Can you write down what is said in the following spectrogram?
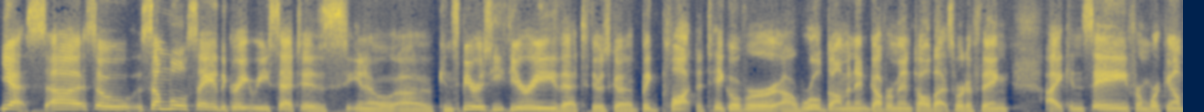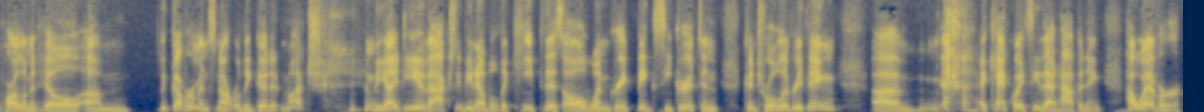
Yes. Uh, so some will say the Great Reset is, you know, a conspiracy theory that there's a big plot to take over a world dominant government, all that sort of thing. I can say from working on Parliament Hill, um, the government's not really good at much. the idea of actually being able to keep this all one great big secret and control everything, um, I can't quite see that happening. However,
